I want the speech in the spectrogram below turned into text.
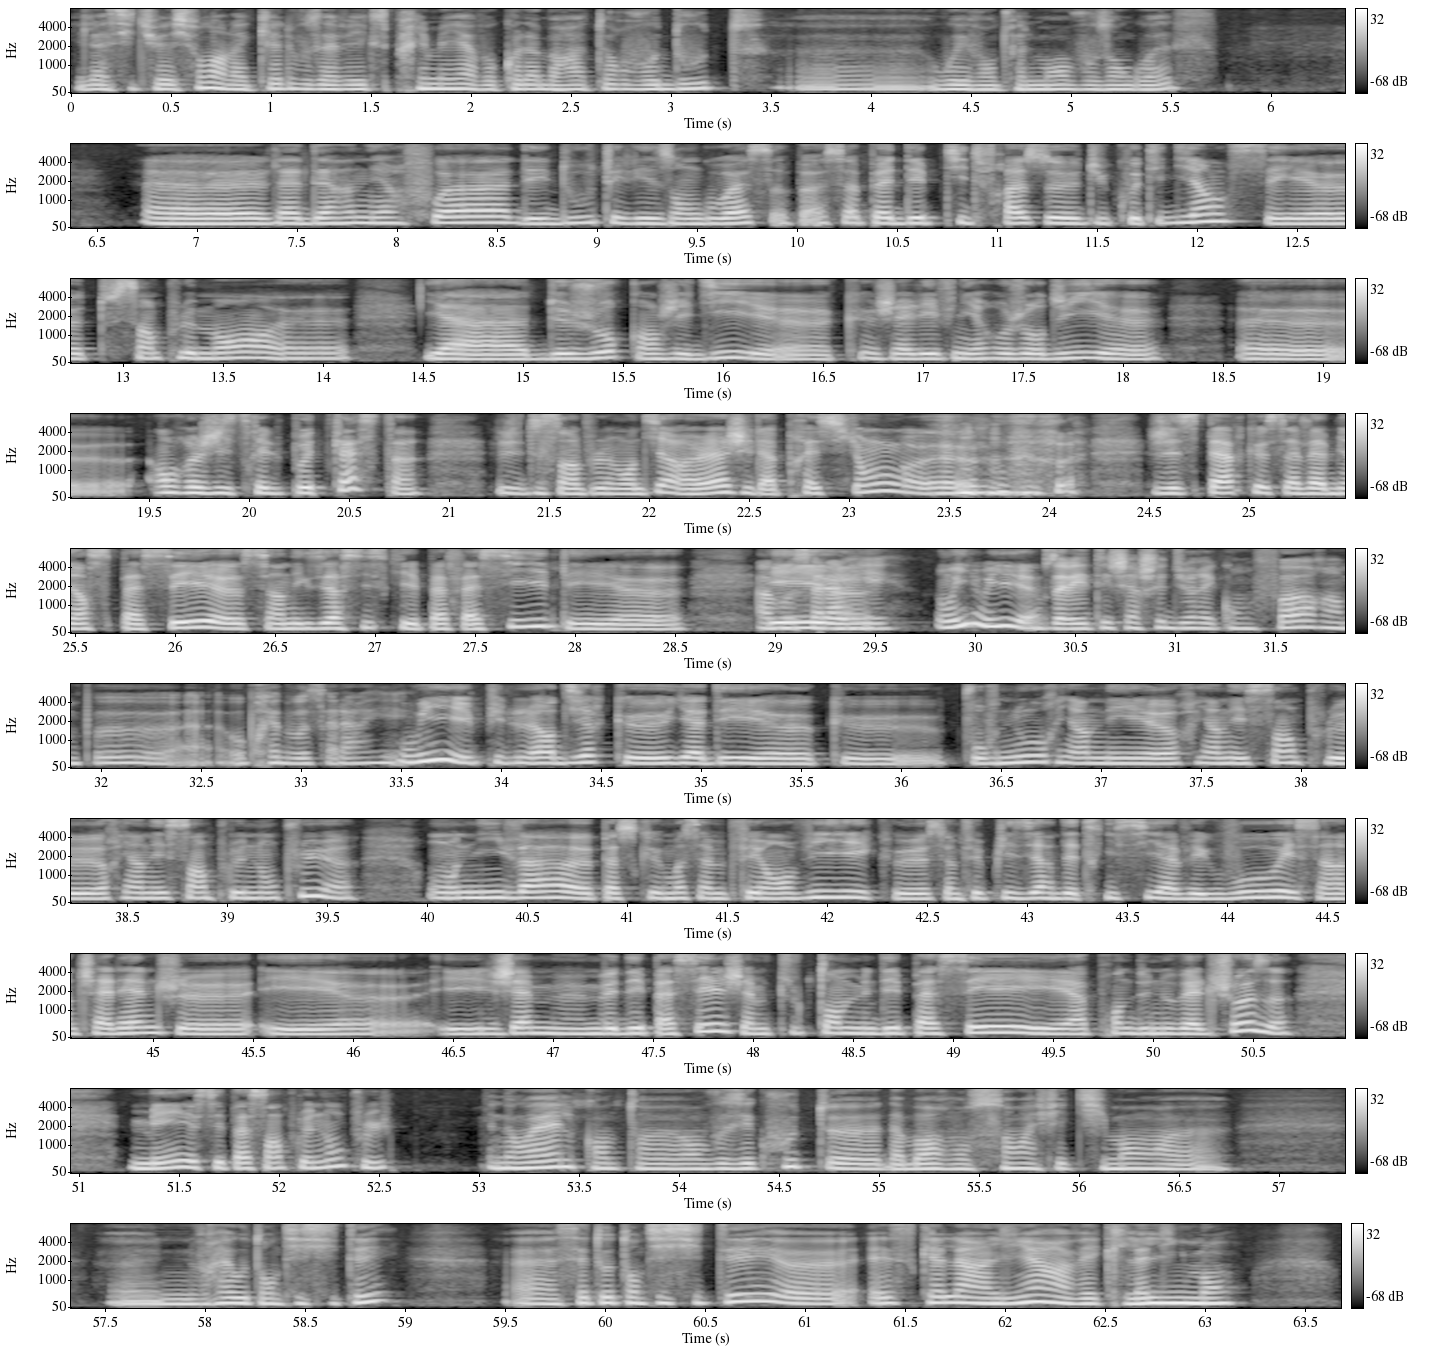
et la situation dans laquelle vous avez exprimé à vos collaborateurs vos doutes ou éventuellement vos angoisses la dernière fois, les doutes et les angoisses, bah, ça peut être des petites phrases du quotidien. C'est tout simplement, il y a deux jours, quand j'ai dit que j'allais venir aujourd'hui euh, enregistrer le podcast. J'ai tout simplement dire, là, j'ai la pression. Euh, j'espère que ça va bien se passer. Euh, c'est un exercice qui est pas facile et à vos salariés. Oui, oui. Vous avez été chercher du réconfort un peu euh, auprès de vos salariés. Oui, et puis de leur dire qu'il y a des euh, que pour nous rien n'est euh, rien n'est simple, rien n'est simple non plus. On y va parce que moi ça me fait envie et que ça me fait plaisir d'être ici avec vous et c'est un challenge et, et j'aime me dépasser, j'aime tout le temps me dépasser et apprendre de nouvelles choses, mais c'est pas simple non plus. Noël, quand on vous écoute, d'abord on sent effectivement une vraie authenticité. Euh, cette authenticité, euh, est-ce qu'elle a un lien avec l'alignement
